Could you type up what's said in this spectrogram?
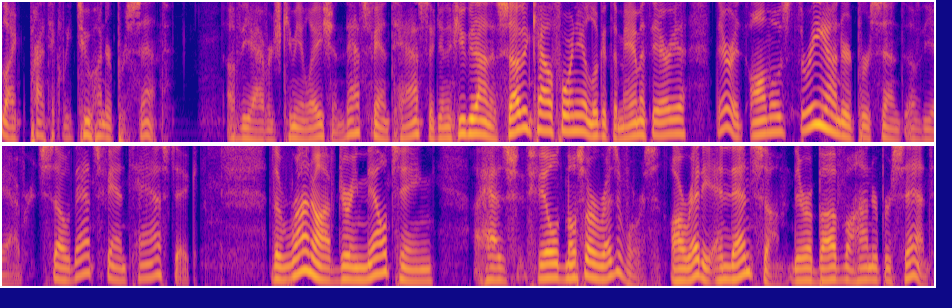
like practically two hundred percent of the average accumulation. That's fantastic. And if you go down to Southern California, look at the Mammoth area, they're at almost 300% of the average. So that's fantastic. The runoff during melting has filled most of our reservoirs already, and then some. They're above 100%.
